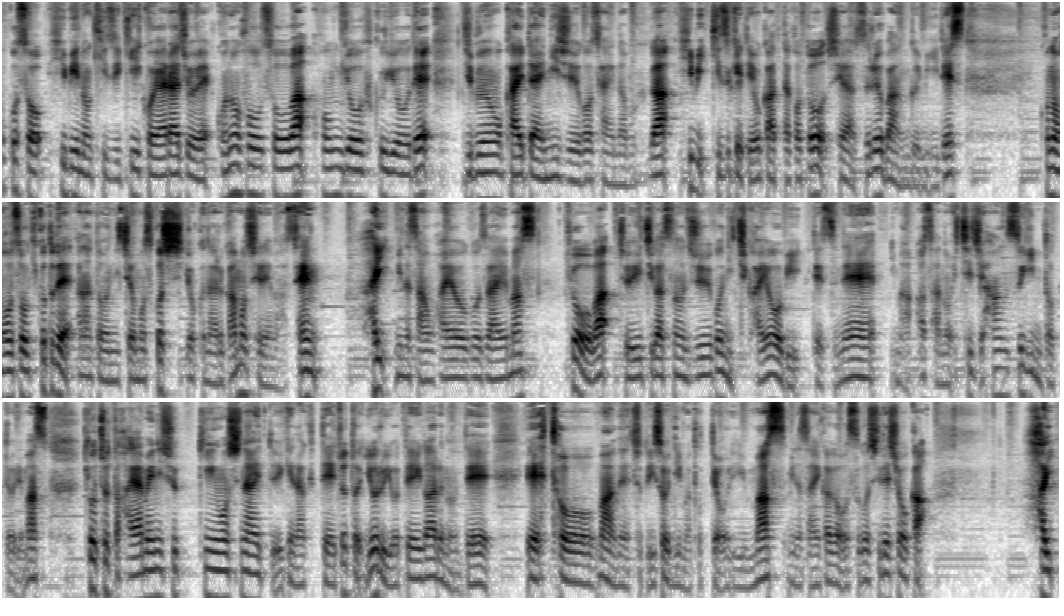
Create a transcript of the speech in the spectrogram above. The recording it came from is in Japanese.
ようこそ日々の気づき小屋ラジオへ。この放送は本業副業で自分を変えたい25歳の僕が日々気づけてよかったことをシェアする番組です。この放送を聞くことであなたの日常も少し良くなるかもしれません。はい皆さんおはようございます。今日は11月の15日火曜日ですね。今朝の7時半過ぎに撮っております。今日ちょっと早めに出勤をしないといけなくてちょっと夜予定があるのでえっ、ー、とまあねちょっと急いで今撮っております。皆さんいかがお過ごしでしょうか？はい。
